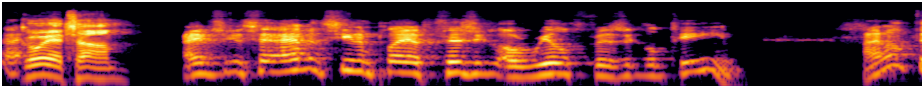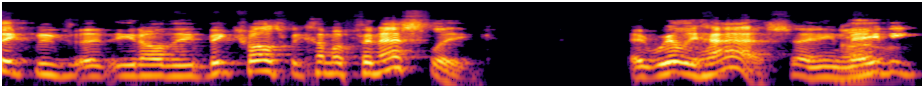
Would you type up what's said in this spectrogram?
have, go ahead, Tom. I was going to say I haven't seen him play a physical, a real physical team. I don't think we've, uh, you know, the Big 12's become a finesse league. It really has. I mean, oh. maybe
